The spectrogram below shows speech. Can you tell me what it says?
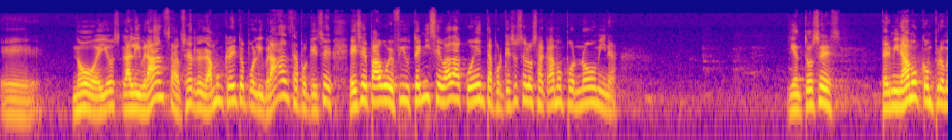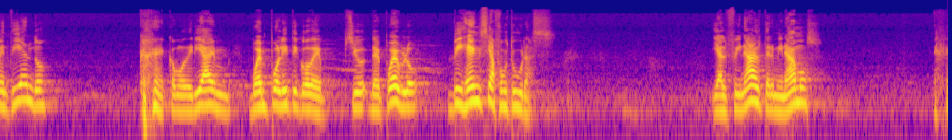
eh, no, ellos, la libranza, o sea, le damos un crédito por libranza, porque ese, ese pago de fee, usted ni se va a dar cuenta, porque eso se lo sacamos por nómina. Y entonces terminamos comprometiendo, como diría en buen político de, de pueblo, vigencias futuras. Y al final terminamos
